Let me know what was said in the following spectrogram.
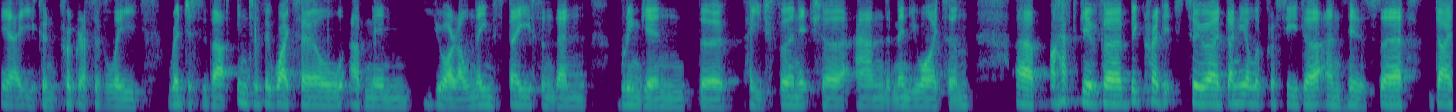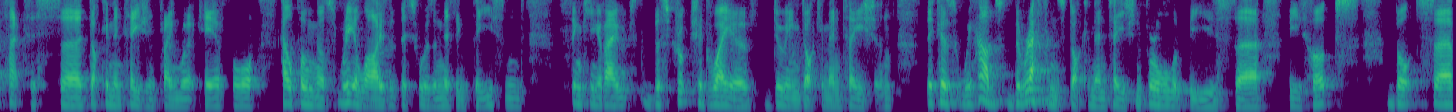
yeah, you can progressively register that into the Wagtail admin URL namespace and then bring in the page furniture and a menu item. Uh, I have to give uh, big credits to uh, Daniele Procida and his uh, Diataxis uh, documentation framework here for helping us realize that this was a missing piece and thinking about the structured way of doing documentation because we had the reference documentation for all of these uh, these hooks but uh,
